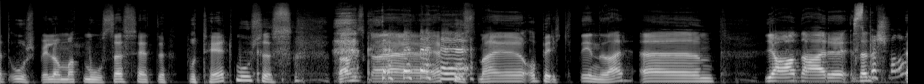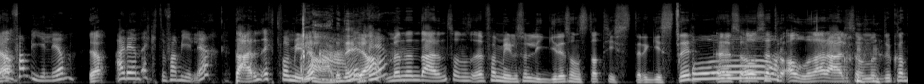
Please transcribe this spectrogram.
et ordspill om at Moses heter Potet-Moses. Da husker jeg jeg koste meg oppriktig inni der. Eh, ja, det er den, Spørsmålet om ja. den familien. Ja. Er det en ekte familie? Det er en ekte familie. Er det det? Ja, men det er en sånn en familie som ligger i sånn statistregister. Åh. Eh, Så, så jeg tror alle der er liksom du kan,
